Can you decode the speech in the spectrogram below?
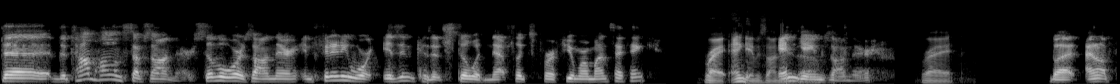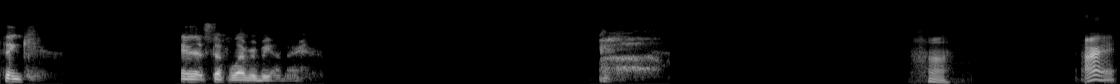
the the Tom Holland stuff's on there. Civil War's on there. Infinity War isn't because it's still with Netflix for a few more months, I think. right, Endgame's on. Endgame's on there, Right. But I don't think any of that stuff will ever be on there. Huh. All right.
